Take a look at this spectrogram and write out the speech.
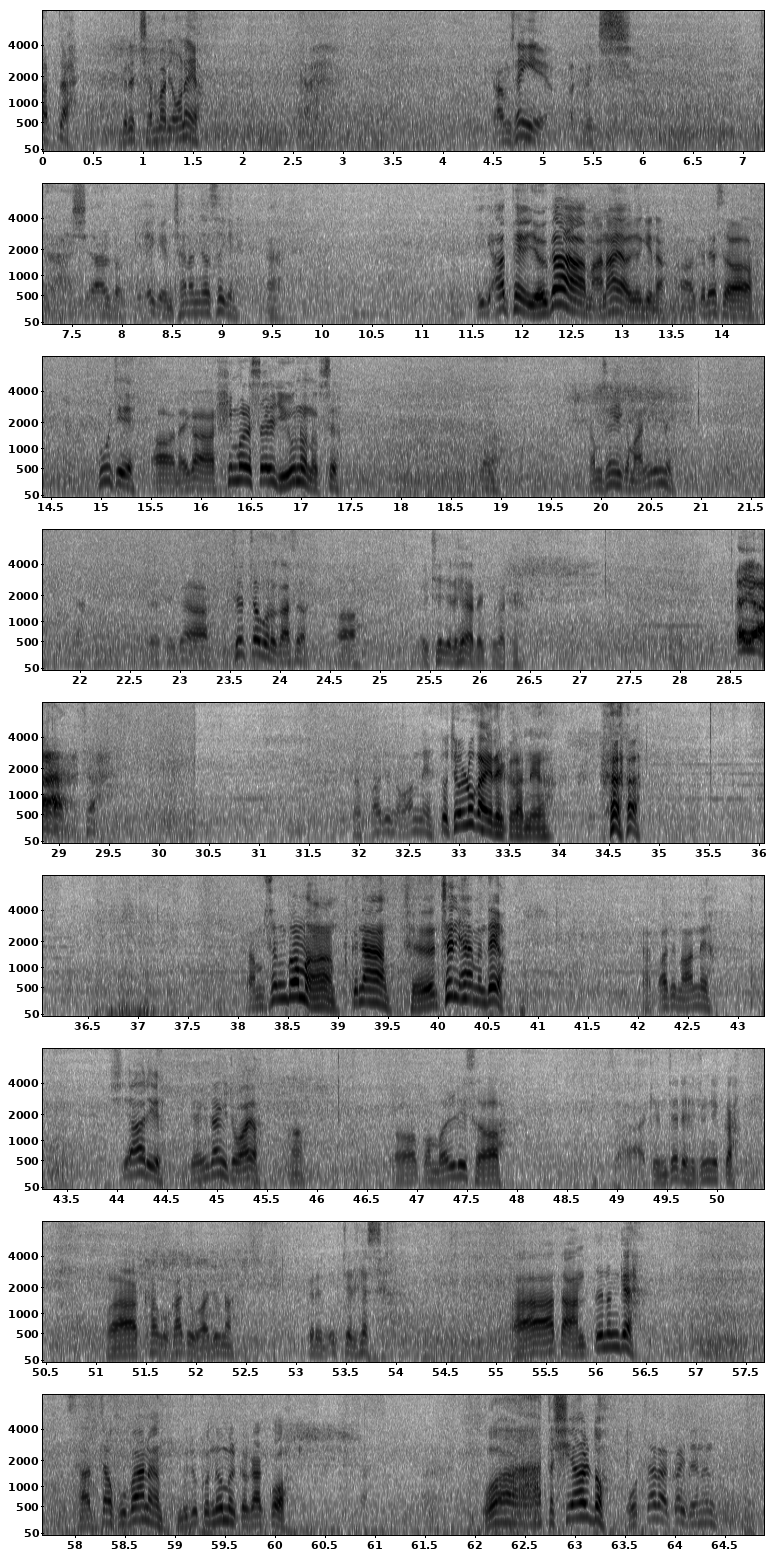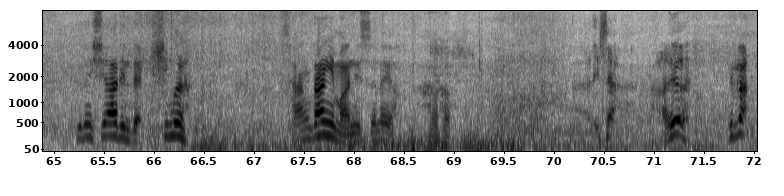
잡았다. 그렇지 한 마리 오네요. 깜생이에요. 그렇지. 자 씨알도 꽤 괜찮은 녀석이네. 아. 이게 앞에 여가 많아요 여기는. 아, 그래서 굳이 어, 내가 힘을 쓸 이유는 없어요. 어, 감성이가 많이 있네. 제가 저쪽으로 가서 어, 일체질을 해야 될 것 같아요. 아야, 자, 자 빠져나왔네. 또 절로 가야 될 것 같네요. 감성돔은 그냥 천천히 하면 돼요. 자, 빠져나왔네요. 씨알이 굉장히 좋아요. 어. 조금 멀리서 싹 견제를 해주니까 왁 하고 가지고 가주나 그런 입질을 했어요. 아따 안 뜨는 게 살짝 후반은 무조건 넘을 것 같고 와 또 씨알도 옷자락까지 되는 그런 씨알인데 힘을 상당히 많이 쓰네요. 자, 아유, 들어가.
